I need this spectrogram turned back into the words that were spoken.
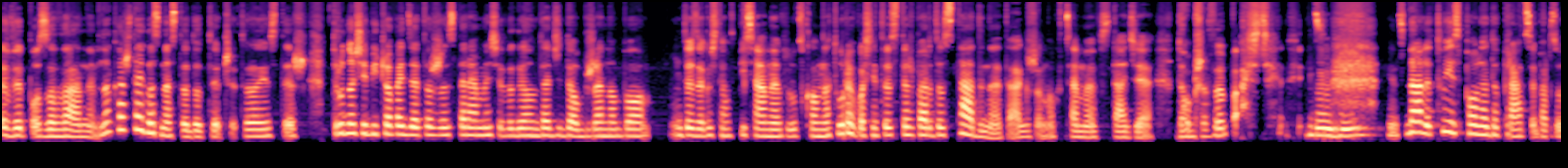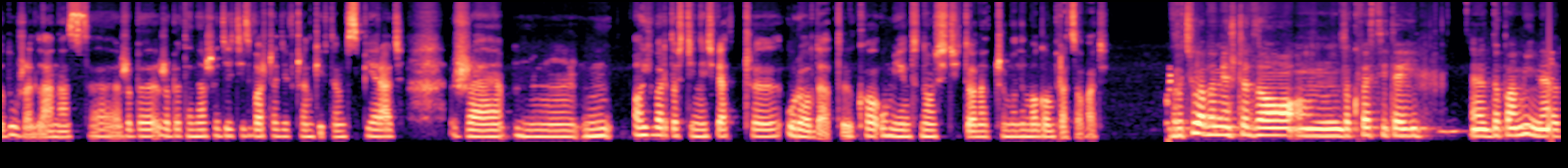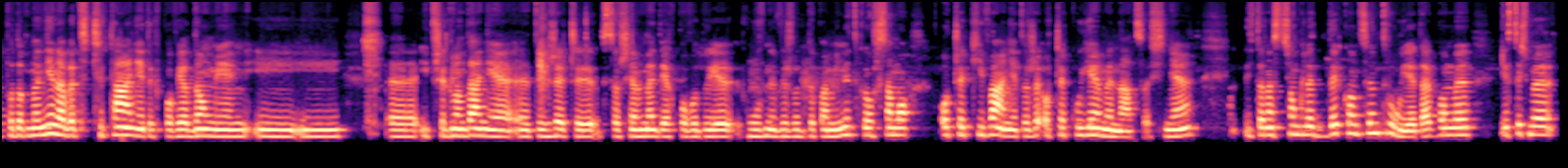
wypozowanym. No każdego z nas to dotyczy. To jest też trudno się biczować za to, że staramy się wyglądać wyglądać dobrze, no bo to jest jakoś tam wpisane w ludzką naturę. Właśnie to jest też bardzo stadne, tak, że no chcemy w stadzie dobrze wypaść. Więc, mhm. więc, no ale tu jest pole do pracy bardzo duże dla nas, e, żeby, żeby te nasze dzieci, zwłaszcza dziewczynki w tym wspierać, że mm, o ich wartości nie świadczy uroda, tylko umiejętności, to nad czym one mogą pracować. Wróciłabym jeszcze do, mm, do kwestii tej E, dopaminy. Podobno nie nawet czytanie tych powiadomień i, i, e, i przeglądanie e, tych rzeczy w social mediach powoduje główny wyrzut dopaminy, tylko już samo oczekiwanie, to, że oczekujemy na coś, nie? I to nas ciągle dekoncentruje, tak? Bo my jesteśmy,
